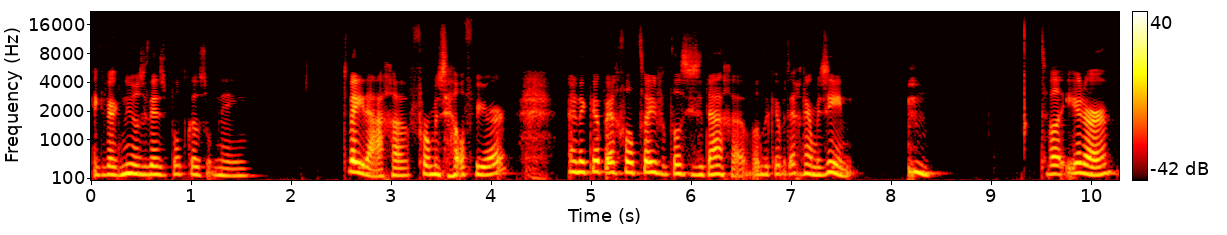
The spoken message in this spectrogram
Ik werk nu als ik deze podcast opneem. Twee dagen voor mezelf weer. En ik heb echt wel twee fantastische dagen, want ik heb het echt naar mijn zin. Terwijl eerder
